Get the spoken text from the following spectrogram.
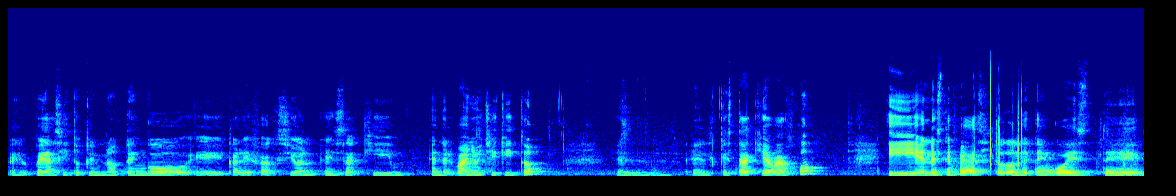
eh, pedacito que no tengo eh, calefacción es aquí en el baño chiquito, el, el que está aquí abajo. Y en este pedacito donde tengo este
